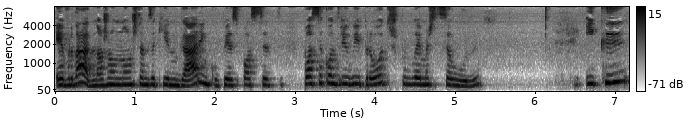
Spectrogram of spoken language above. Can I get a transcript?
É verdade, nós não, não estamos aqui a negar em que o peso possa, possa contribuir para outros problemas de saúde e que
